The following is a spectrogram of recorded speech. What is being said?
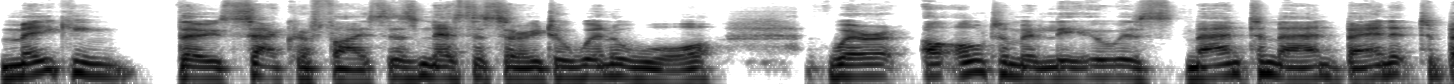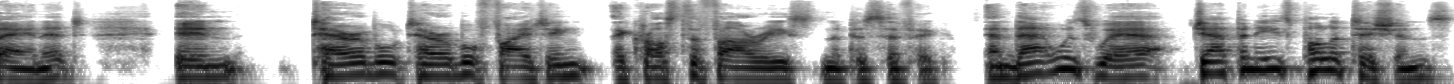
making those sacrifices necessary to win a war, where ultimately it was man to man, bayonet to bayonet, in terrible, terrible fighting across the Far East and the Pacific. And that was where Japanese politicians,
